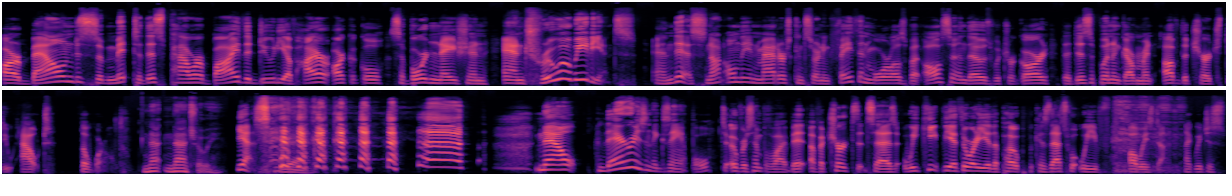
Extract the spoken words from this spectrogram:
are bound to submit to this power by the duty of hierarchical subordination and true obedience. And this not only in matters concerning faith and morals, but also in those which regard the discipline and government of the church throughout the world. Na- naturally. Yes. Yeah. now, there is an example, to oversimplify a bit, of a church that says we keep the authority of the Pope because that's what we've always done. Like we just,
